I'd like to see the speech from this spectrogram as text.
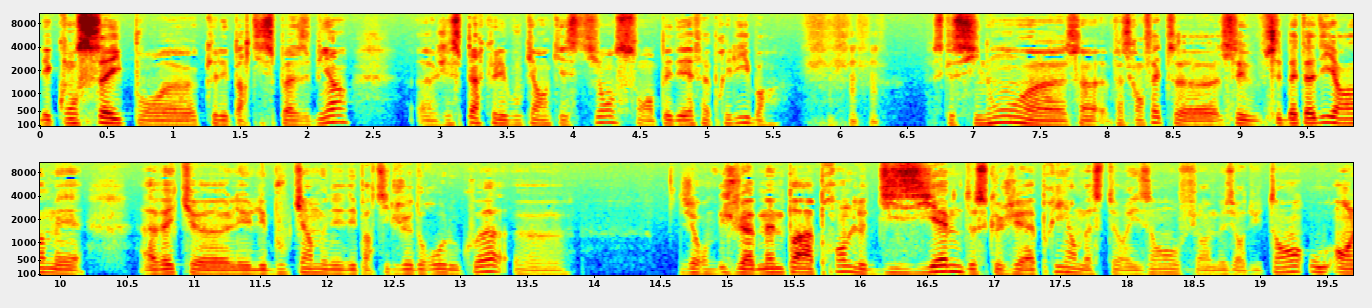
les conseils pour euh, que les parties se passent bien, euh, j'espère que les bouquins en question sont en PDF à prix libre. parce que sinon, euh, ça- parce qu'en fait, euh, c'est c'est bête à dire, hein, mais avec euh, les, les bouquins menés des parties de jeux de rôle ou quoi, euh, Jérôme. je vais même pas apprendre le dixième de ce que j'ai appris en masterisant au fur et à mesure du temps ou en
